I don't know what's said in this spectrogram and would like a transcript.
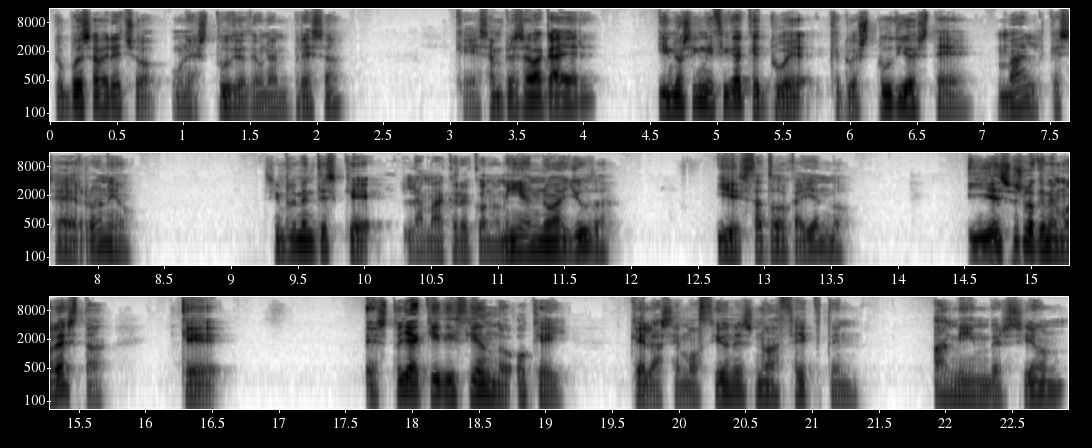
tú puedes haber hecho un estudio de una empresa, que esa empresa va a caer y no significa que tu, que tu estudio esté mal, que sea erróneo. Simplemente es que la macroeconomía no ayuda y está todo cayendo. Y eso es lo que me molesta, que estoy aquí diciendo, ok, que las emociones no afecten a mi inversión,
